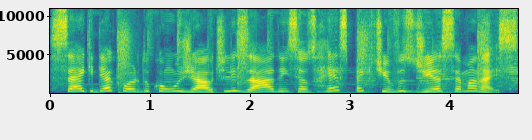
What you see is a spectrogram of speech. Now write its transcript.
segue de acordo com o já utilizado em seus respectivos dias semanais.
